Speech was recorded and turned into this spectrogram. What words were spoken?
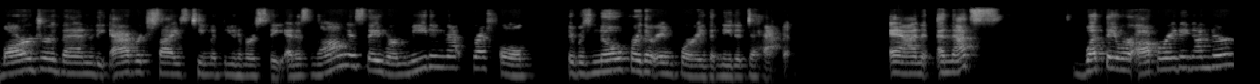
larger than the average size team at the university. And as long as they were meeting that threshold, there was no further inquiry that needed to happen. And, and that's what they were operating under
